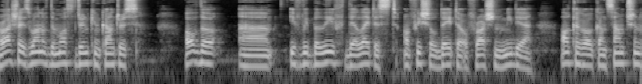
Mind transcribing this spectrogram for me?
Russia is one of the most drinking countries, although uh, if we believe the latest official data of Russian media, alcohol consumption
